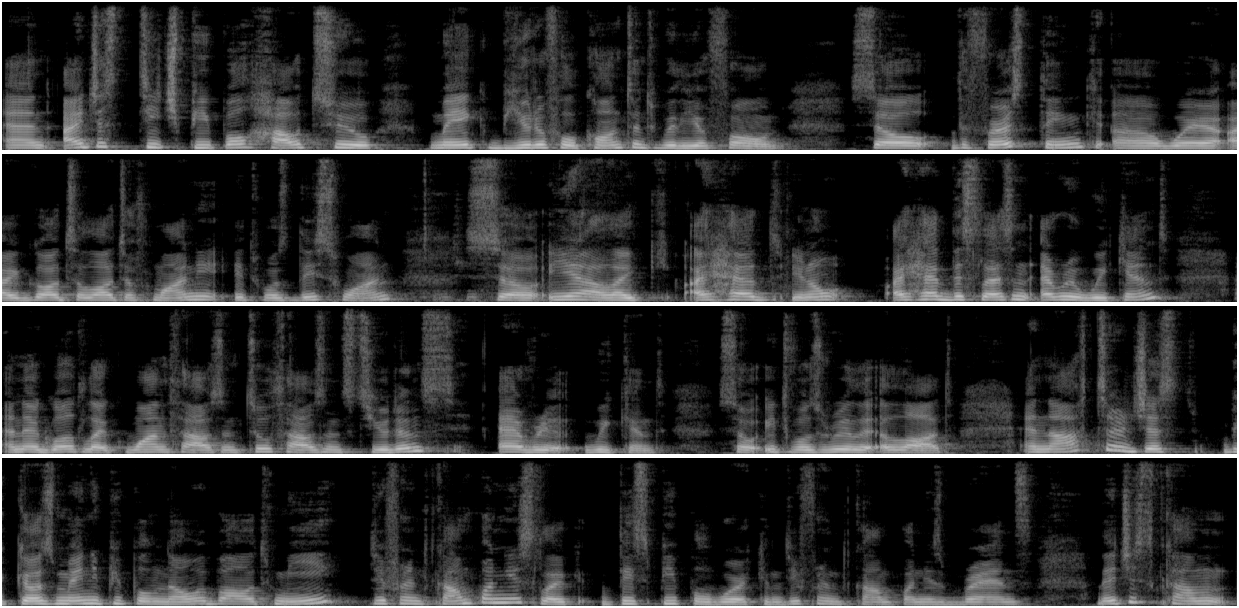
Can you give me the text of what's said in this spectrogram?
and I just teach people how to make beautiful content with your phone. So the first thing uh, where I got a lot of money, it was this one. So yeah, like I had, you know, I had this lesson every weekend and I got like 1,000, 2,000 students every weekend. So it was really a lot. And after just because many people know about me, different companies, like these people work in different companies, brands, they just come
